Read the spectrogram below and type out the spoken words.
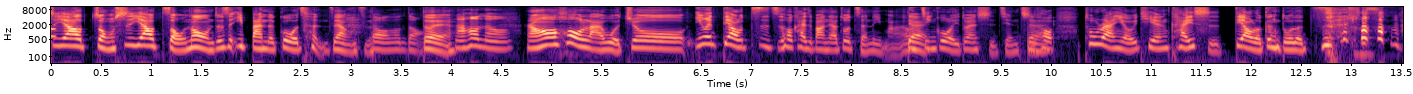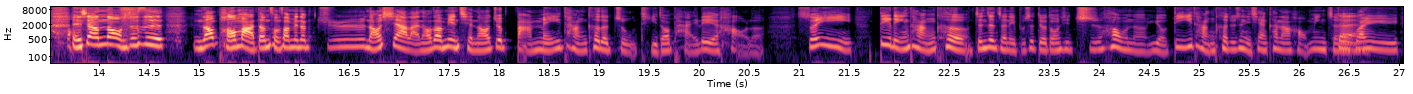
是要总是要走那种就是一般的过程这样子。懂懂懂。对，然后呢？然后后来我就因为掉字之后开始帮人家做整理嘛，然后经过了一段时间之后，突然有一天开始掉了更多的字，很像那种就是你知道跑马灯从上面的吱，然后下来，然后到面前，然后就把每一堂课的主题都排列好了。所以第零堂课真正整理不是丢东西之后呢，有第一堂课就是你现在看到好命整理关于对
